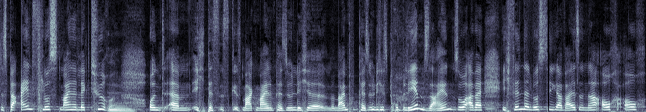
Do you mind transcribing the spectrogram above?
das beeinflusst meine Lektüre. Mhm. Und ähm, ich, das ist, es mag meine persönliche, mein persönliches Problem sein, so, aber ich finde lustigerweise ne, auch, auch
